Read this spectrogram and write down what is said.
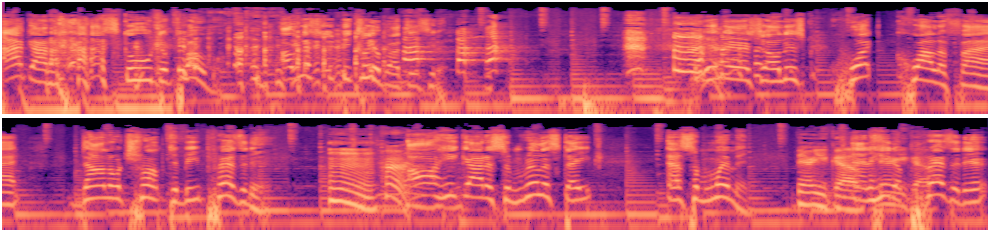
I got a high school diploma. oh, let's just be clear about this here. Let me ask y'all this. What qualified Donald Trump to be president? Hmm. All he got is some real estate and some women. There you go. and he there the president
